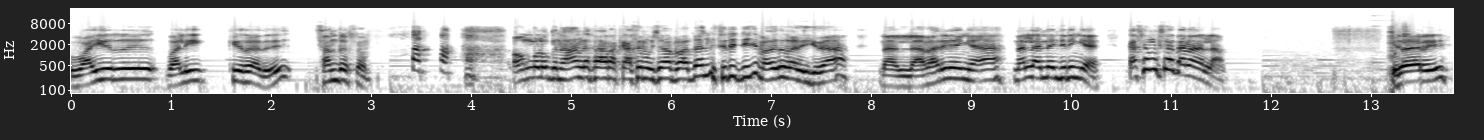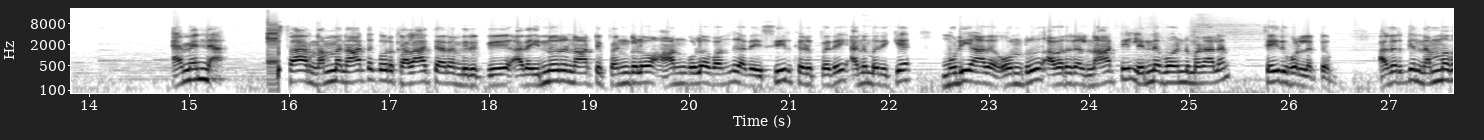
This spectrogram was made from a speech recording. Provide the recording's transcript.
வயிறு வலிக்கிறது. சந்தோஷம். உங்களுக்கு நாங்க சார கசமுசா பார்த்தா அங்க சிரிச்சு வயிறு வலிக்குதா நல்லா வருவீங்க நல்லா என்ன செஞ்சீங்க கசமுசா தானே எல்லாம்? இதாரு அமென்னா சார் நம்ம நாட்டுக்கு ஒரு கலாச்சாரம் இருக்கு. அதை இன்னொரு நாட்டு பெண்களோ ஆண்களோ வந்து அதை சீர்கெடுப்பதை அனுமதிக்க முடியாத ஒன்று அவர்கள் நாட்டில் என்ன வேண்டுமானாலும் செய்து கொள்ளட்டும். அதற்கு நம்ம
